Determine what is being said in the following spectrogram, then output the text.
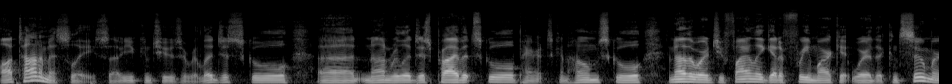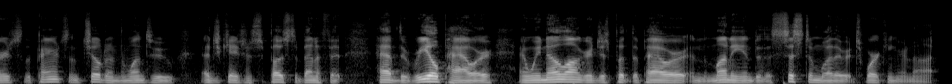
autonomously. So you can choose a religious school, uh, non religious private school, parents can homeschool. In other words, you finally get a free market where the consumers, the parents and the children, the ones who education is supposed to benefit, have the real power, and we no longer just put the power and the money into the system, whether it's working or not.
